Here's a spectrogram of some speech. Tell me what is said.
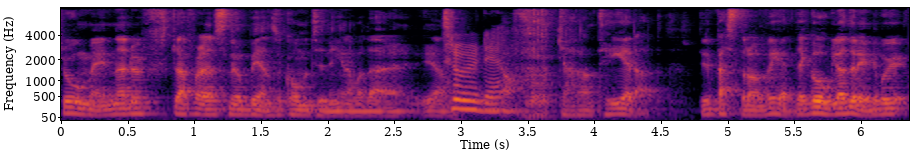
Tro mig, när du skaffar en snubbe igen så kommer tidningarna vara där igen. Tror du det? Ja, garanterat. Det är det bästa de vet. Jag googlade det. Det var ju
